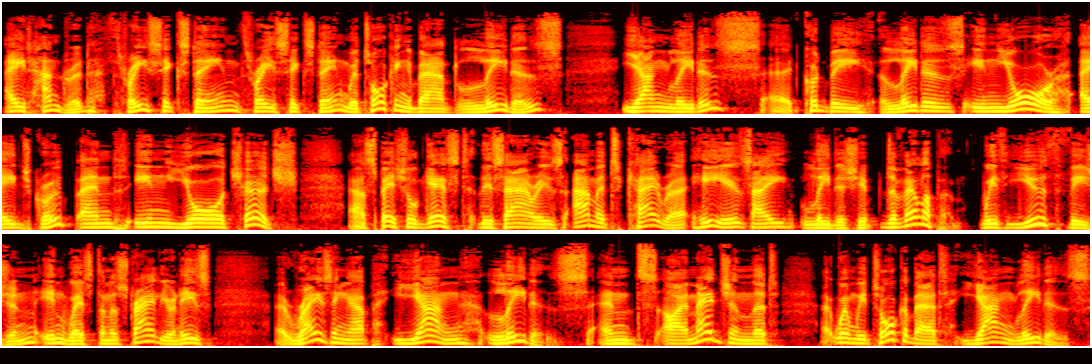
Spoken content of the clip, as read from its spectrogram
800 316 316. We're talking about leaders, young leaders. It could be leaders in your age group and in your church. Our special guest this hour is Amit Khaira. He is a leadership developer with Youth Vision in Western Australia, and he's uh, raising up young leaders. And I imagine that uh, when we talk about young leaders,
